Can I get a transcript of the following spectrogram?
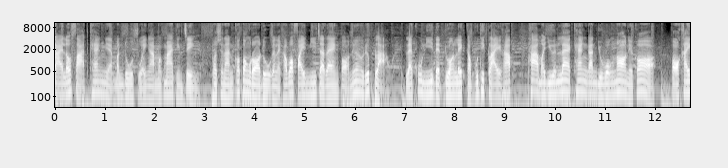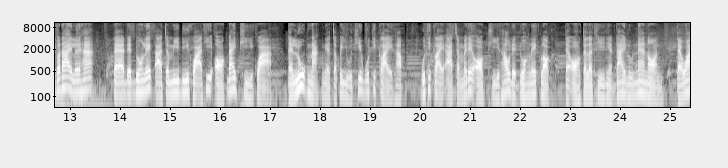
กายแล้วศาสตร์แข้งเนี่ยมันดูสวยงามมากๆจริง ๆ เพราะฉะนั้นก็ต้องรอดูกันเลยครับว่าไฟนี้จะแรงต่อเนื่องหรือเปล่า และคู่นี้เด็ดดวงเล็กกับวุฒิไกรครับ ถ้ามายืนแลกแข้งกันอยู่วงนอกเนี่ยก็ออกใครก็ได้เลยฮะ แต่เด็ดดวงเล็กอาจจะมีดีกว่าที่ออกได้ทีกว่า แต่ลูกหนักเนี่ยจะไปอยู่ที่วุฒิไกลครับ วุฒิไกลอาจจะไม่ได้ออกทีเท่าเด็ดดวงเล็กหรอก แต่ออกแต่ละทีเนี่ยได้ลุ้นแน่นอน แต่ว่า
